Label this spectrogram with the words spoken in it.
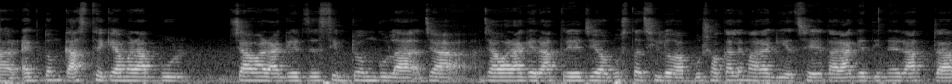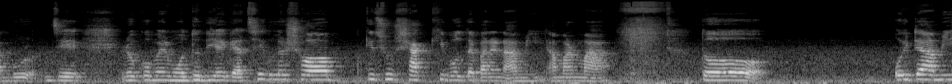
আর একদম কাছ থেকে আমার আব্বুর যাওয়ার আগের যে সিমটমগুলা যা যাওয়ার আগে রাত্রে যে অবস্থা ছিল, আব্বু সকালে মারা গিয়েছে, তার আগের দিনের রাতটা আব্বু যে রকমের মধ্য দিয়ে গেছে, এগুলো সব কিছুর সাক্ষী বলতে পারেন আমি, আমার মা। তো ওইটা আমি,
